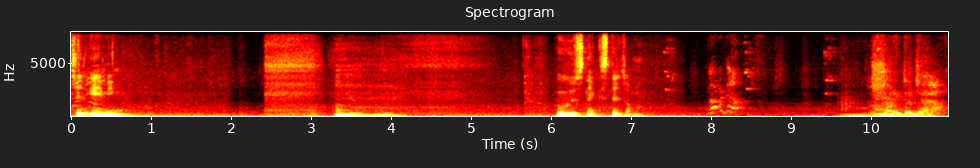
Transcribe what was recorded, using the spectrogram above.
Chill gaming. Hmm. Who's next na dyan? Gotta go. Shutting them down.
